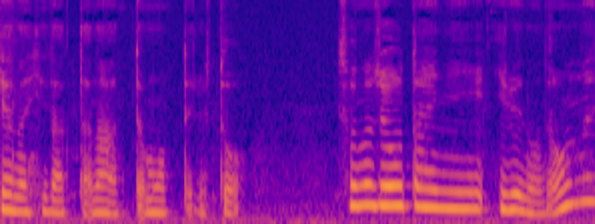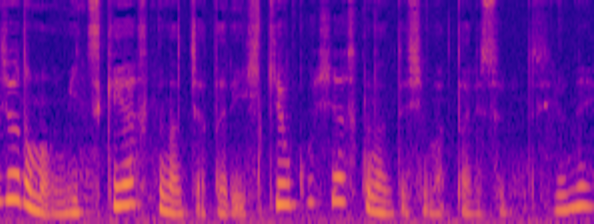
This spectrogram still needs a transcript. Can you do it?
嫌な日だったなって思ってるとその状態にいるので同じようなものを見つけやすくなっちゃったり引き起こしやすくなってしまったりするんですよね。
